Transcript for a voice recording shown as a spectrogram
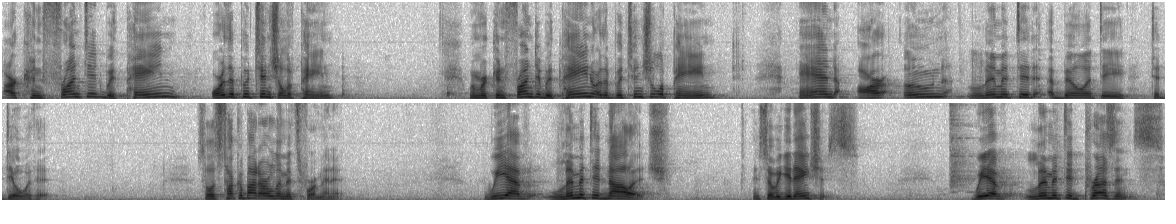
are confronted with pain or the potential of pain. When we're confronted with pain or the potential of pain and our own limited ability to deal with it. So let's talk about our limits for a minute. We have limited knowledge, and so we get anxious. We have limited presence.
